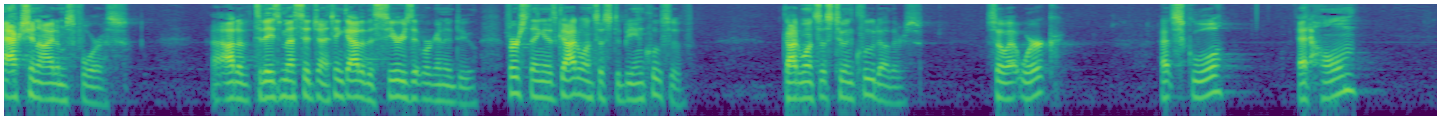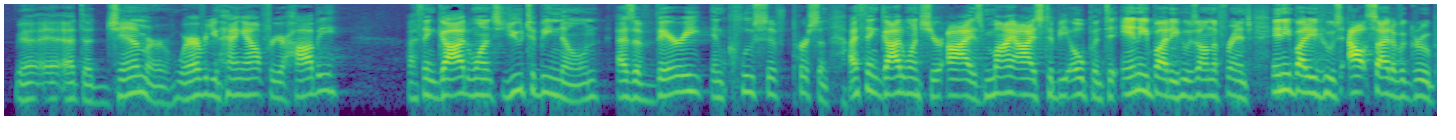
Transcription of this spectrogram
action items for us Uh, out of today's message, and I think out of the series that we're going to do. First thing is, God wants us to be inclusive, God wants us to include others. So at work, at school, at home, at the gym, or wherever you hang out for your hobby, I think God wants you to be known as a very inclusive person. I think God wants your eyes, my eyes, to be open to anybody who's on the fringe, anybody who's outside of a group,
